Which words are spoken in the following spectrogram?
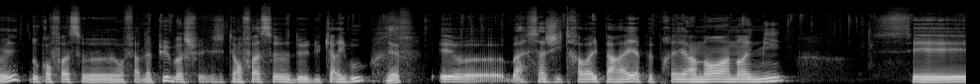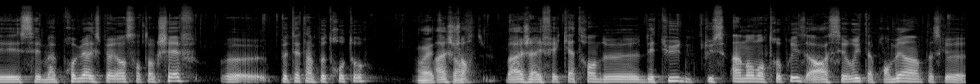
oui. Donc en face, euh, on va faire de la pub. hein, J'étais en face de- du Caribou. Yes. Et euh, bah, ça, j'y travaille pareil, à peu près un an, un an et demi. C'est ma première expérience en tant que chef. Peut-être un peu trop tôt. Ouais, Ah, bah, J'avais fait 4 ans de- d'études, plus un an d'entreprise. Alors, à théorie, tu apprends bien, hein, parce que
